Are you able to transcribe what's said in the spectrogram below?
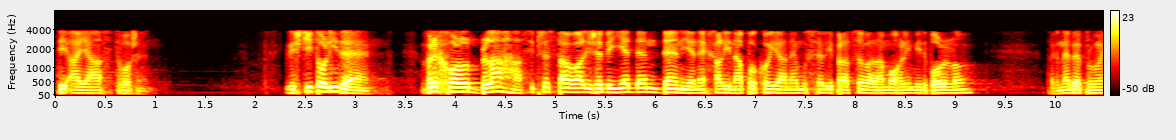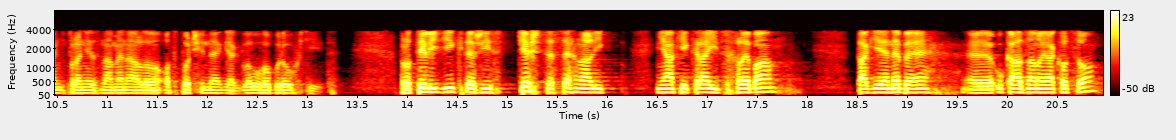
ty a já stvořen. Když tito lidé vrchol blaha si představovali, že by jeden den je nechali na pokoji a nemuseli pracovat a mohli mít volno, tak nebe pro ně znamenalo odpočinek, jak dlouho budou chtít. Pro ty lidi, kteří těžce sehnali nějaký krajíc chleba, tak je nebe e, ukázáno jako co?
